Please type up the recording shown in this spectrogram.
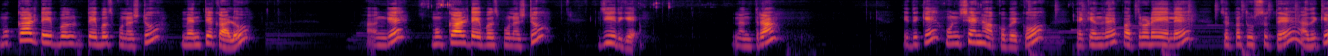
ಮುಕ್ಕಾಲು ಟೇಬಲ್ ಟೇಬಲ್ ಸ್ಪೂನಷ್ಟು ಮೆಂತ್ಯಕಾಳು, ಹಾಗೆ ಮುಕ್ಕಾಲು ಟೇಬಲ್ ಸ್ಪೂನಷ್ಟು ಜೀರಿಗೆ. ನಂತರ ಇದಕ್ಕೆ ಹುಣಸೆಹಣ್ಣು ಹಾಕ್ಕೋಬೇಕು. ಯಾಕೆಂದರೆ ಪತ್ರೊಡೆ ಎಲೆ ಸ್ವಲ್ಪ ತುರಿಸುತ್ತೆ, ಅದಕ್ಕೆ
